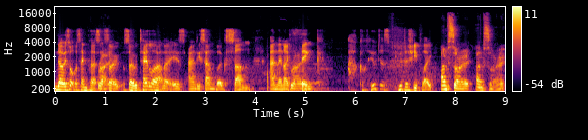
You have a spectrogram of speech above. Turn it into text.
No, it's not the same person. Right. So, so Taylor Lautner is Andy Samberg's son, and then I Right. think, oh god, who does who does she play? I'm sorry. I'm sorry.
